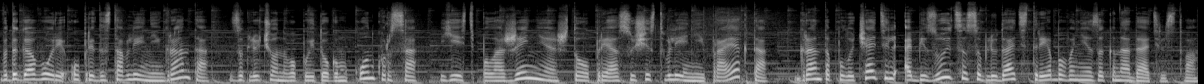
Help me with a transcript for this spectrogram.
В договоре о предоставлении гранта, заключенного по итогам конкурса, есть положение, что при осуществлении проекта грантополучатель обязуется соблюдать требования законодательства.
